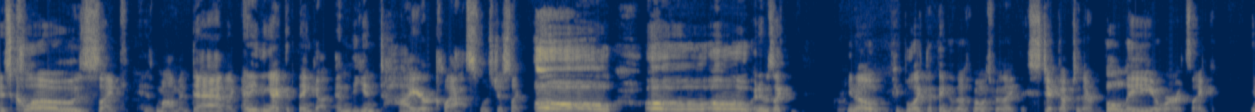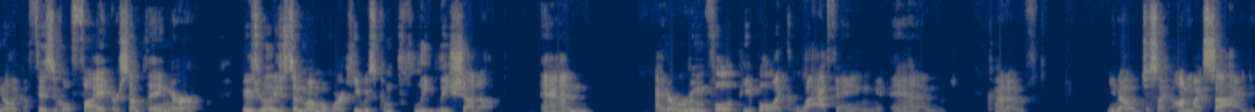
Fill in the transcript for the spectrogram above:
his clothes, like his mom and dad, like anything I could think of. And the entire class was just like, oh, oh, oh. And it was like, you know, people like to think of those moments where like they stick up to their bully or where it's like, you know, like a physical fight or something. Or it was really just a moment where he was completely shut up. And I had a room full of people like laughing and kind of, you know, just like on my side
